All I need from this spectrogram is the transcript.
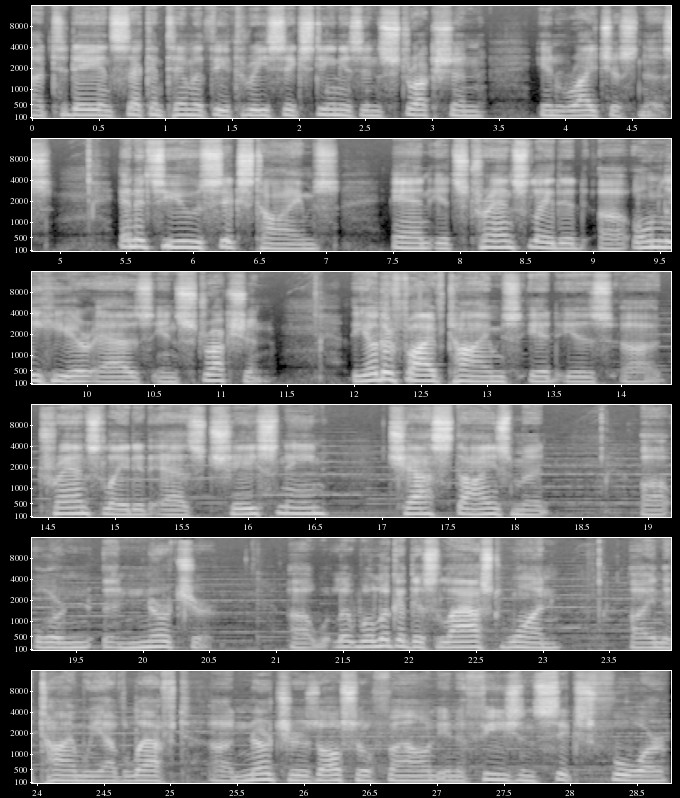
uh, today in 2 Timothy 3:16 is instruction in righteousness, and it's used six times and it's translated uh, only here as instruction. The other five times it is uh, translated as chastening, chastisement, uh, or n- uh, nurture. Uh, we'll look at this last one uh, in the time we have left. nurture is also found in Ephesians 6 4,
